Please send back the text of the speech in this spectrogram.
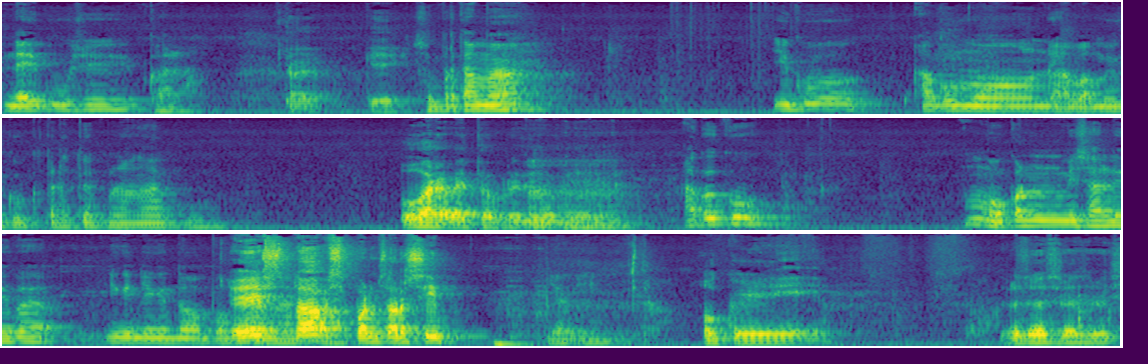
Nah, iku sih kalah. Kayak oke. Yang pertama iku aku mau nek awakmu iku tertutup nang aku. Oh, arek wedok berarti. oke. Heeh. Aku iku mau kon misalnya kayak nyengit-nyengit apa. Eh, stop sponsorship. Ya iya. Oke. Terus terus terus terus.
